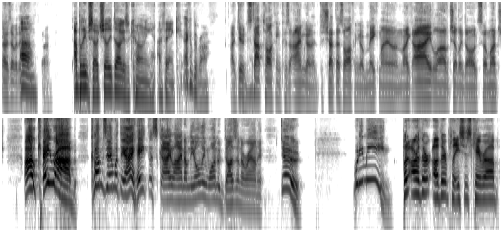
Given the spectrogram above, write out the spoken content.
oh, is that what they call um, them? I believe so. Chili dog is a coney. I think I could be wrong. Uh, dude, stop talking because I'm gonna shut this off and go make my own. Like I love chili dogs so much. Oh, K Rob comes in with the I hate the skyline. I'm the only one who doesn't around here. Dude, what do you mean? But are there other places, K Rob,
